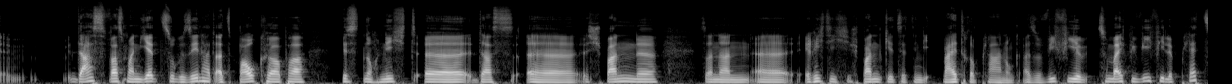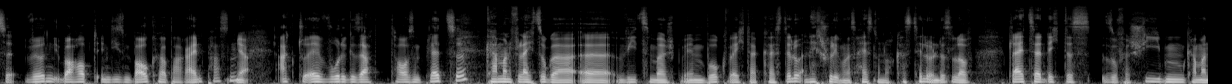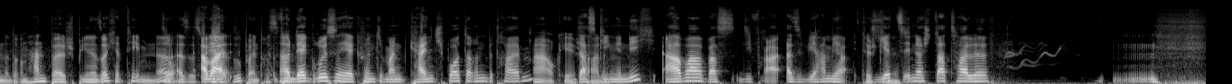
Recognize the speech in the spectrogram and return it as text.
das, was man jetzt so gesehen hat als Baukörper, ist noch nicht äh, das äh, Spannende, sondern äh, richtig spannend geht es jetzt in die weitere Planung. Also wie viel, zum Beispiel wie viele Plätze würden überhaupt in diesen Baukörper reinpassen? Ja. Aktuell wurde gesagt 1000 Plätze. Kann man vielleicht sogar, äh, wie zum Beispiel im Burgwächter Castello, nee, Entschuldigung, das heißt nur noch Castello in Düsseldorf, gleichzeitig das so verschieben, kann man da drin Handball spielen, solche Themen, ne? So, also es aber wäre super interessant. Von der Größe her könnte man keinen Sport darin betreiben. ah, okay, Das schade. ginge nicht, aber was die Frage, also wir haben ja jetzt in der Stadthalle,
